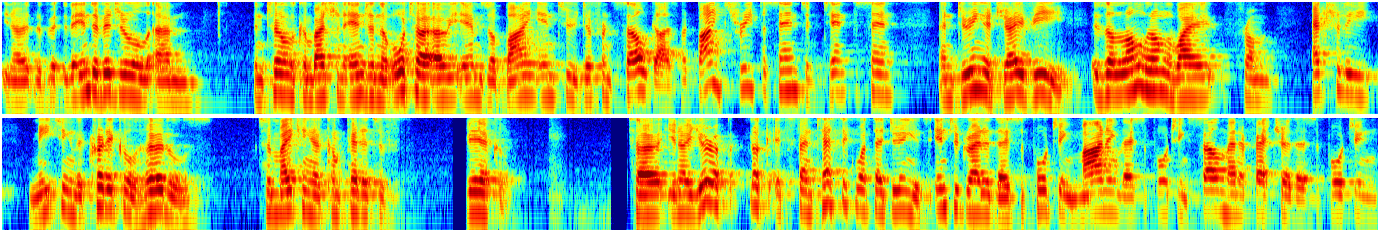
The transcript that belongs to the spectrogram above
you know, the, the individual um, internal combustion engine, the auto OEMs are buying into different cell guys, but buying 3% and 10% and doing a JV is a long, long way from actually meeting the critical hurdles to making a competitive vehicle. So, you know, Europe, look, it's fantastic what they're doing. It's integrated. They're supporting mining, they're supporting cell manufacture, they're supporting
